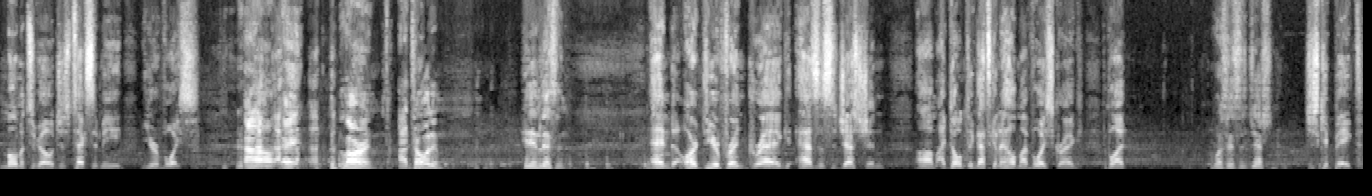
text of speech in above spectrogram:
moments ago, just texted me your voice. Uh, hey, Lauren, I told him. He didn't listen. And our dear friend Greg has a suggestion. Um, I don't think that's going to help my voice, Greg, but What's his suggestion? just get baked.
